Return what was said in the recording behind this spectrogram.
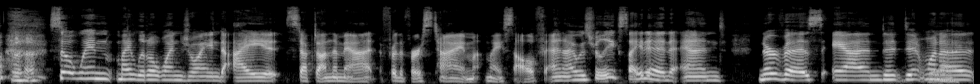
uh-huh. so when my little one joined, I stepped on the mat for the first time myself and I was really excited and nervous and didn't want to yeah.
